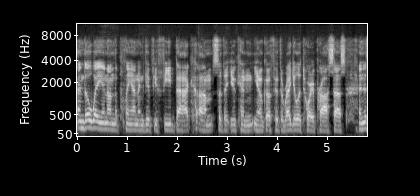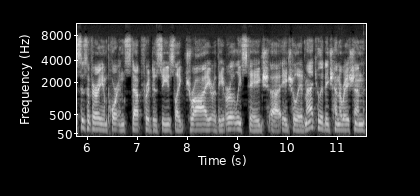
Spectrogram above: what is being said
and they'll weigh in on the plan and give you feedback um, so that you can, you know, go through the regulatory process. And this is a very important step for a disease like dry or the early stage uh, age-related macular degeneration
